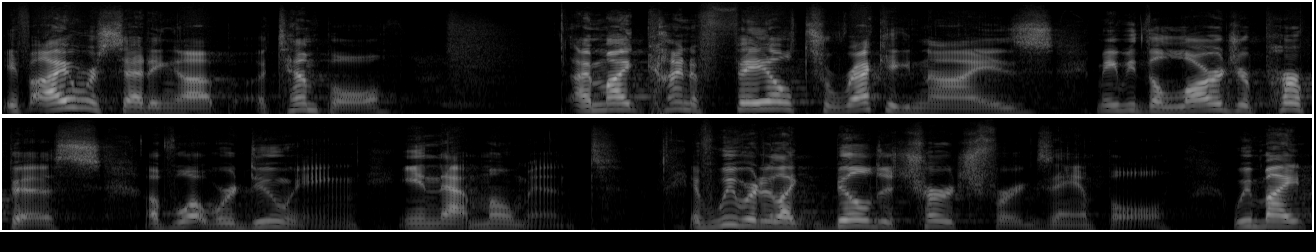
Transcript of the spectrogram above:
if I were setting up a temple, I might kind of fail to recognize maybe the larger purpose of what we're doing in that moment. If we were to like build a church, for example, we might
